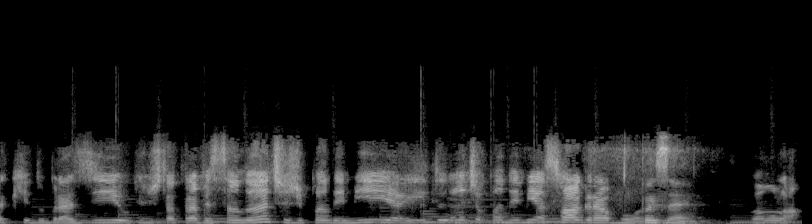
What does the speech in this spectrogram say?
aqui do Brasil, que a gente está atravessando antes de pandemia e durante a pandemia só agravou. Pois né? é. Vamos lá.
